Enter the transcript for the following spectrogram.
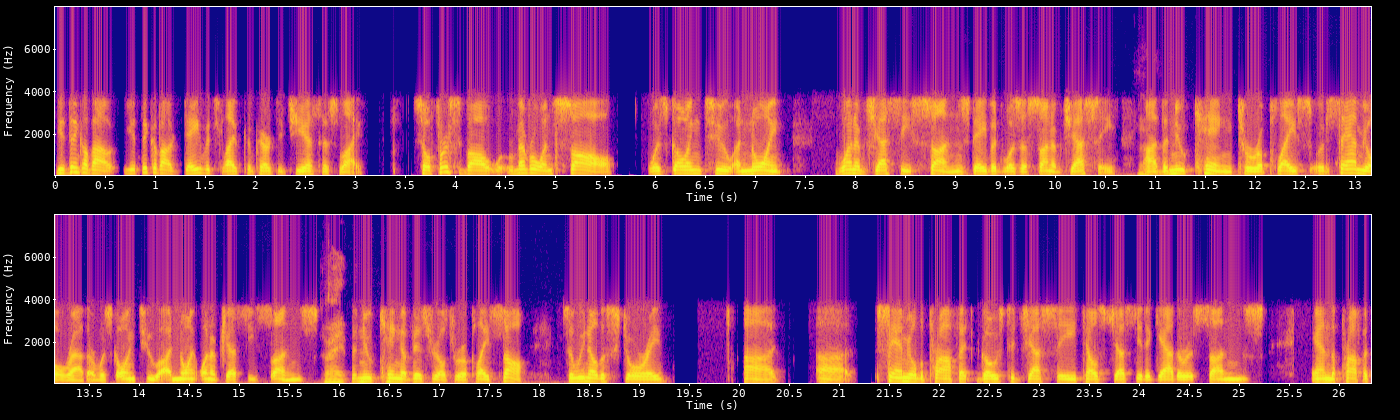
you think about you think about David's life compared to Jesus' life. So first of all, remember when Saul was going to anoint one of Jesse's sons. David was a son of Jesse, uh, the new king to replace Samuel. Rather was going to anoint one of Jesse's sons, right. the new king of Israel, to replace Saul. So we know the story. Uh, uh, Samuel the prophet goes to Jesse, tells Jesse to gather his sons, and the prophet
